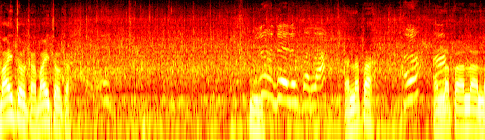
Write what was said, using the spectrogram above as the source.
ಬಾಯಿ ತೊಳ್ಕ ಬಾಯಿ ತೊಳ್ಕ. ಕಲ್ಲ. ಅಲ್ಲಪ್ಪ. ಅಲ್ಲಪ್ಪ ಅಲ್ಲ ಅಲ್ಲ.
